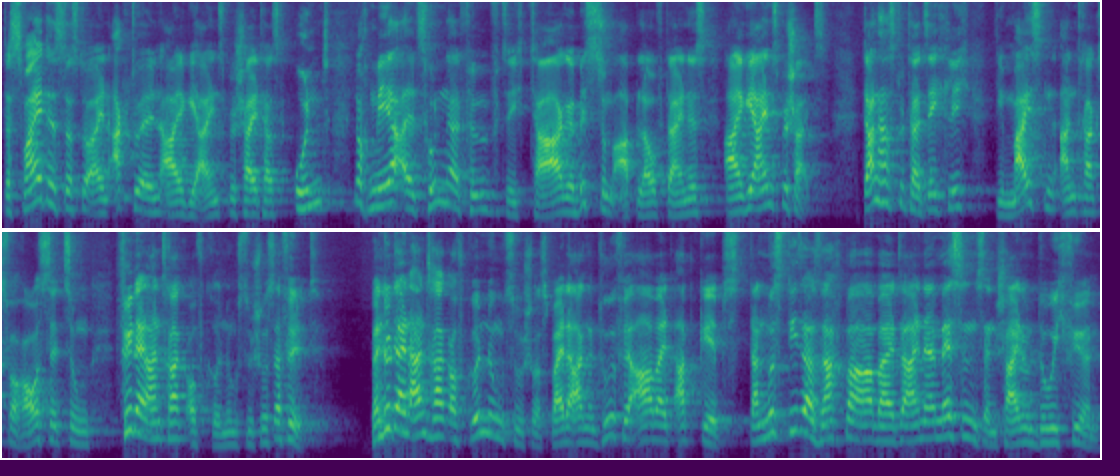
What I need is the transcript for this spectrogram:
Das zweite ist, dass du einen aktuellen ALG-1-Bescheid hast und noch mehr als 150 Tage bis zum Ablauf deines ALG-1-Bescheids dann hast du tatsächlich die meisten Antragsvoraussetzungen für deinen Antrag auf Gründungszuschuss erfüllt. Wenn du deinen Antrag auf Gründungszuschuss bei der Agentur für Arbeit abgibst, dann muss dieser Sachbearbeiter eine Ermessensentscheidung durchführen.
